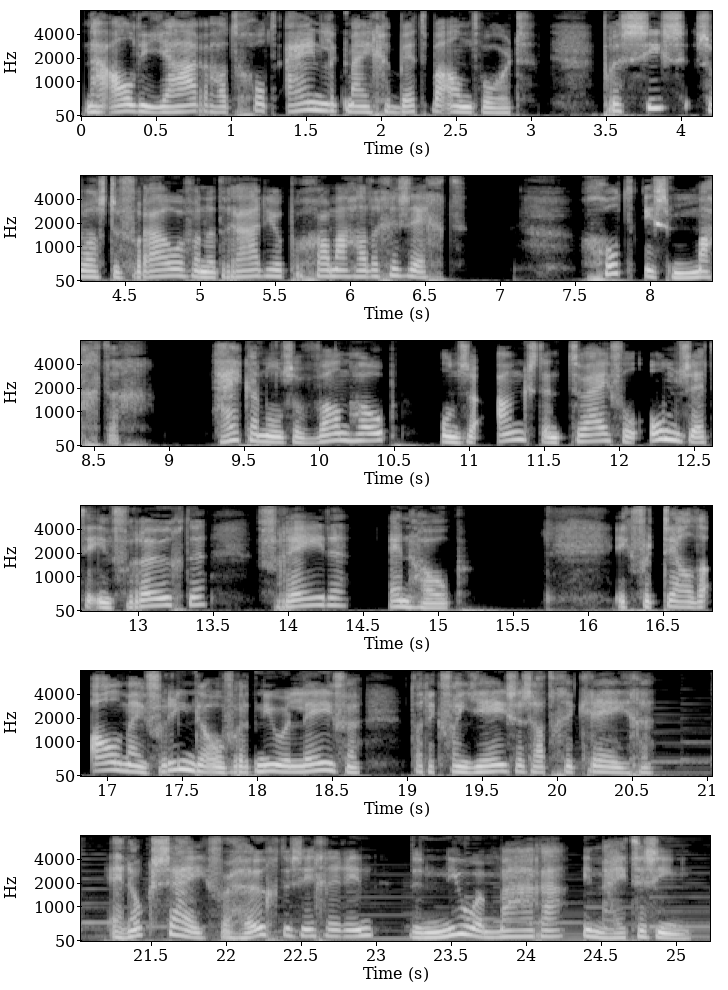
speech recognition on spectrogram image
Na al die jaren had God eindelijk mijn gebed beantwoord, precies zoals de vrouwen van het radioprogramma hadden gezegd. God is machtig. Hij kan onze wanhoop, onze angst en twijfel omzetten in vreugde, vrede en hoop. Ik vertelde al mijn vrienden over het nieuwe leven dat ik van Jezus had gekregen. En ook zij verheugden zich erin de nieuwe Mara in mij te zien.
